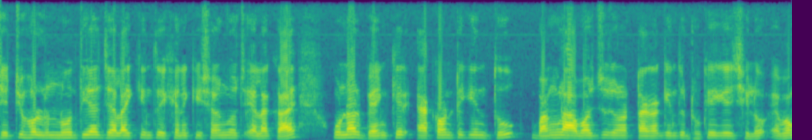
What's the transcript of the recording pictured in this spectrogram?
যেটি হলো নদিয়া জেলায় কিন্তু এখানে কিষাণগঞ্জ এলাকায় ওনার ব্যাংকের অ্যাকাউন্টে কিন্তু বাংলা আবাস যোজনার টাকা কিন্তু ঢুকে গিয়েছিল এবং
